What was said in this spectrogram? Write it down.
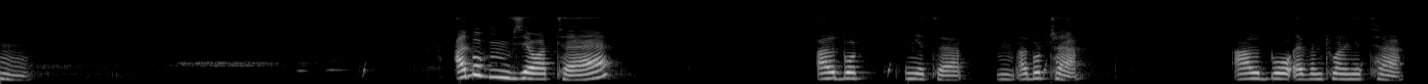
Hmm. Albo bym wzięła te, albo nie te, mm, albo te, albo ewentualnie te.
